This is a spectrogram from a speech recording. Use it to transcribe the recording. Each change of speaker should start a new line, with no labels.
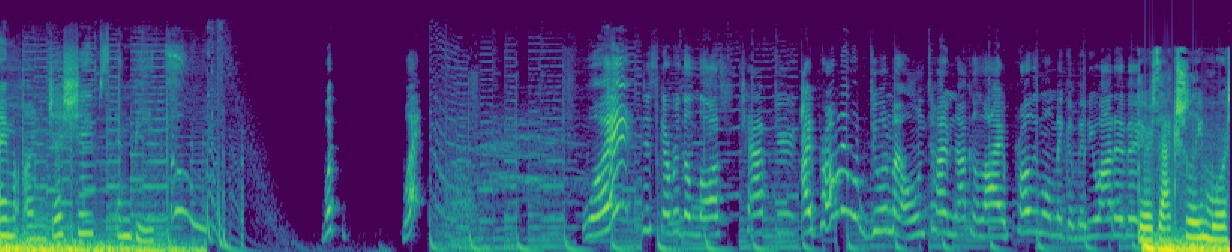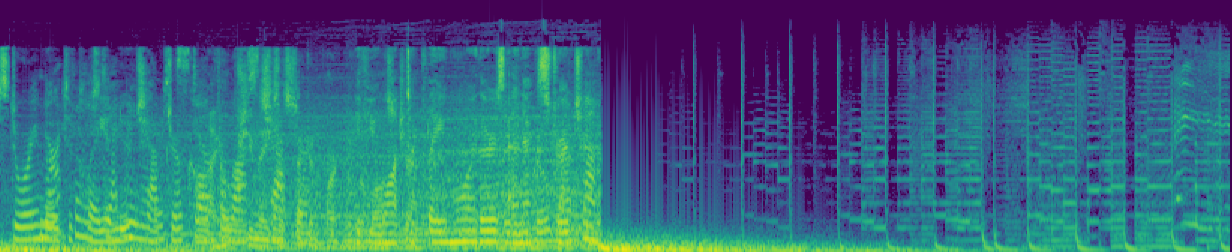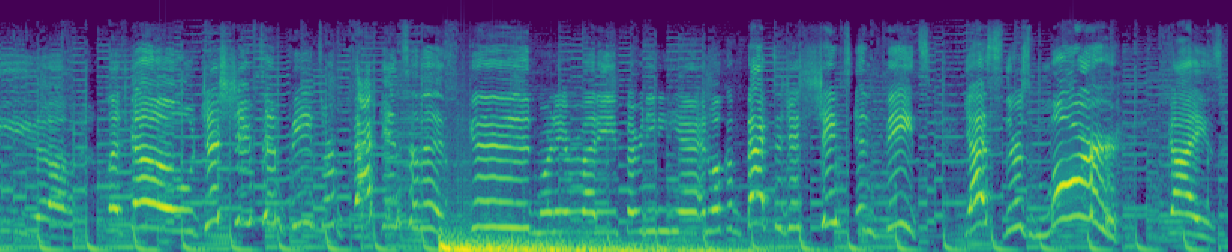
time on Just Shapes and Beats.
What? What? What? Discover the lost chapter. I probably will do in my own time, not gonna lie. I probably won't make a video out of it.
There's actually more story
Not
mode to play. A new chapter called
I
The Lost
she makes a
Chapter.
second
part
If you
lost
want to play more, there's an extra chapter.
Ferdini here, and welcome back to Just Shapes and Beats. Yes, there's more, guys.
